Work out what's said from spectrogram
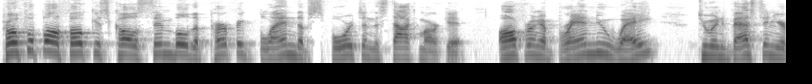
Pro Football Focus calls SimBull the perfect blend of sports and the stock market, offering a brand new way to invest in your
